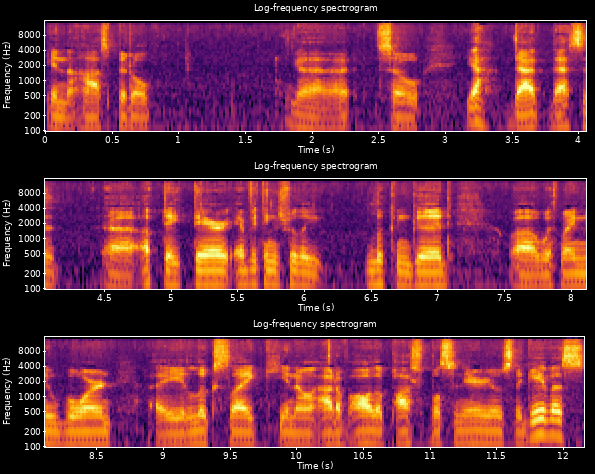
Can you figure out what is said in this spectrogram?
in the hospital. Uh, so yeah, that that's a uh, update there. Everything's really looking good uh, with my newborn. Uh, it looks like you know out of all the possible scenarios they gave us,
